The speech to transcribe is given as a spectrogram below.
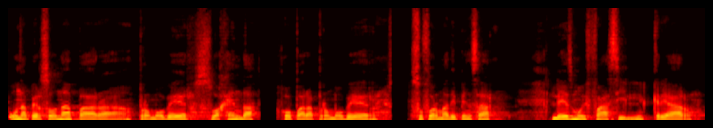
una persona para promover su agenda o para promover su forma de pensar, le es muy fácil crear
